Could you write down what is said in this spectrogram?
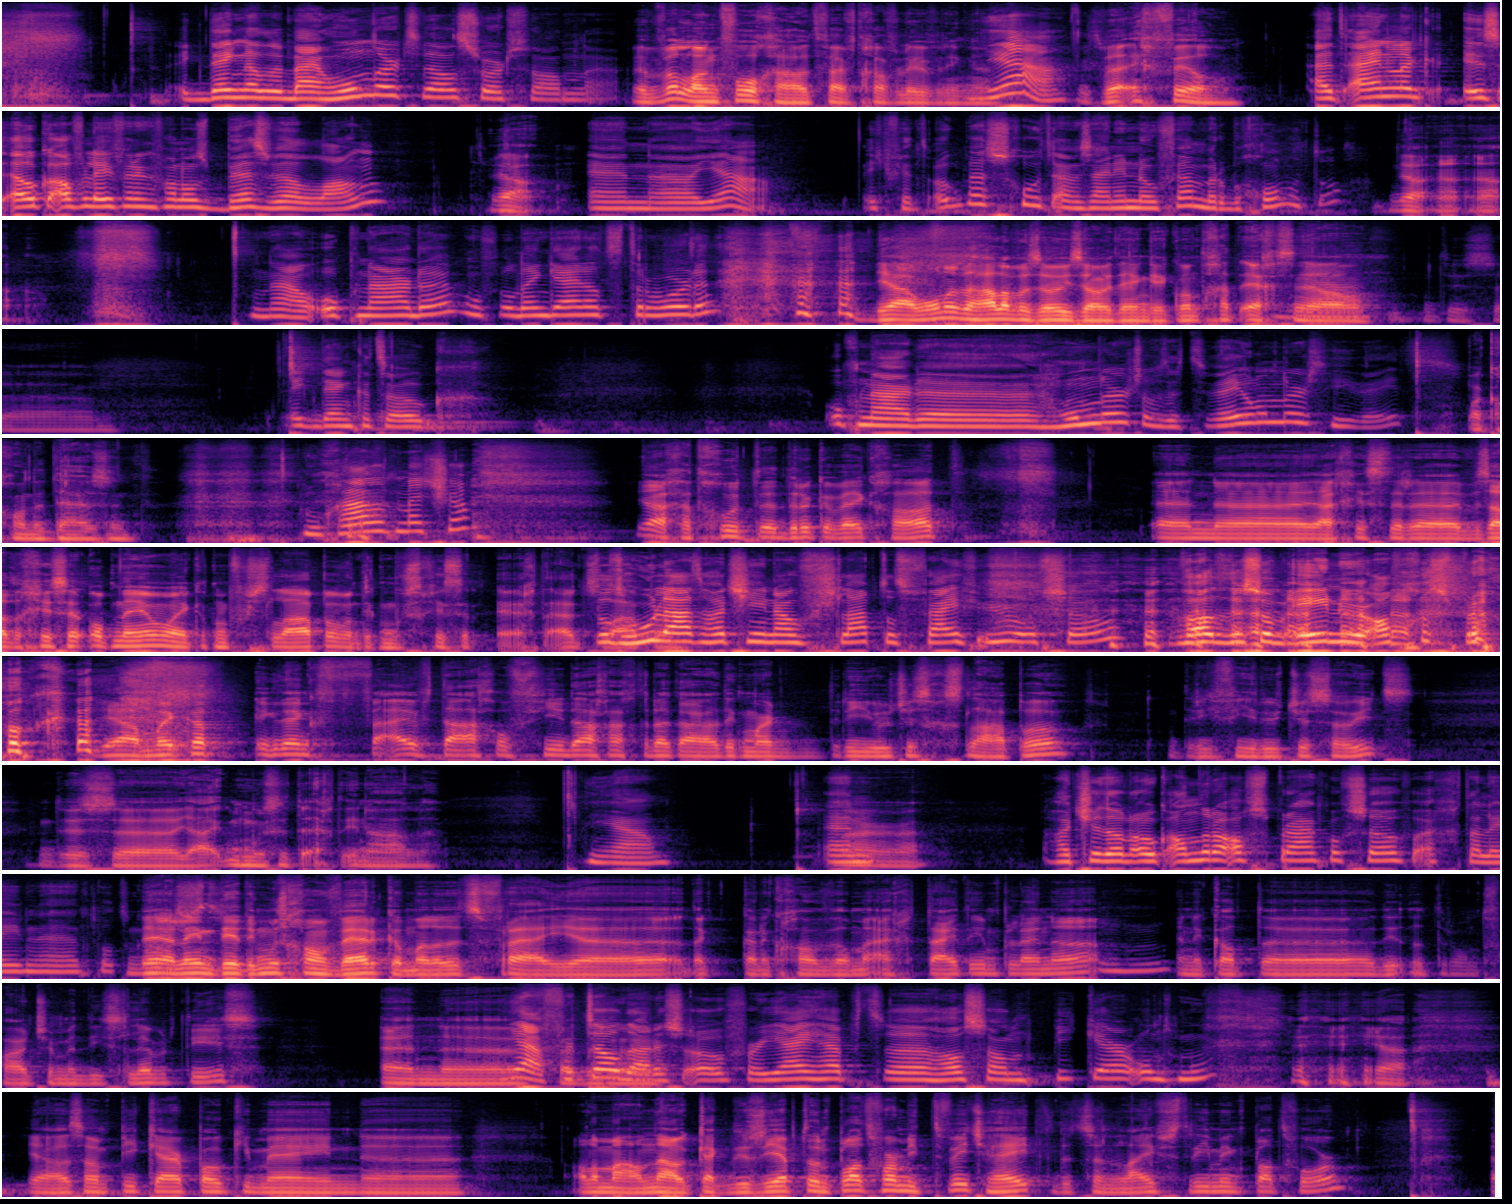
ik denk dat we bij 100 wel een soort van. eh, We hebben wel lang volgehouden, 50 afleveringen. ja, Dat is wel echt veel. uiteindelijk is elke aflevering van ons best wel lang. Ja, En eh, ja, ik vind het ook best goed. En we zijn in november begonnen, toch? ja, ja. Ja, Nou, op naar de. Hoeveel denk jij dat het er worden? ja 100 halen we sowieso, denk ik, want het gaat echt snel. Ja. Dus eh, Ik denk het ook. Op naar de 100 of de 200, wie weet. pak gewoon de 1000. Hoe gaat het met je? Ja, gaat goed. eh, drukke week gehad. En eh, ja, gisteren, eh, we zouden gisteren opnemen, maar ik had hem verslapen, want ik moest gisteren echt Tot uitslapen. hoe laat had je je nou verslaapt? Tot vijf uur of zo? We hadden dus om één uur afgesproken. Ja, maar ik had, ik denk vijf dagen of vier dagen achter elkaar had ik maar drie uurtjes geslapen. Drie, vier uurtjes, zoiets. Dus eh, ja, ik moest het echt inhalen. Ja. En Maar, had je dan ook andere afspraken of zo? Of echt alleen eh podcast? nee, alleen dit. Ik moest gewoon werken, maar dat is vrij. eh dan kan ik gewoon wel mijn eigen tijd inplannen. Mhm. En ik had eh dit, dat rondvaartje met die celebrities. En, ja, vertel daar eens over. Jij hebt Hassan Pieker ontmoet. ja, ja zo'n Picard, Pokimane, allemaal. Nou, kijk, dus je hebt een platform die Twitch heet. Dat is een livestreaming platform.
